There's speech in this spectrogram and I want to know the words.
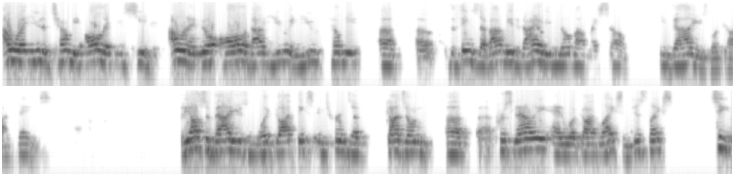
I want you to tell me all that you see. I want to know all about you, and you tell me uh, uh, the things about me that I don't even know about myself. He values what God thinks. But he also values what God thinks in terms of God's own uh, uh, personality and what God likes and dislikes. See,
